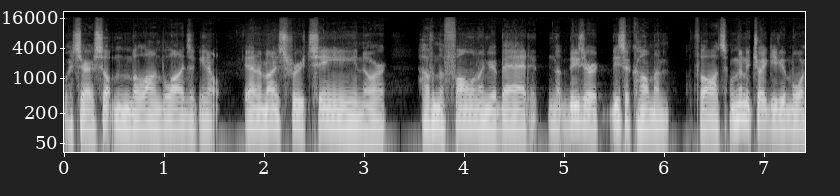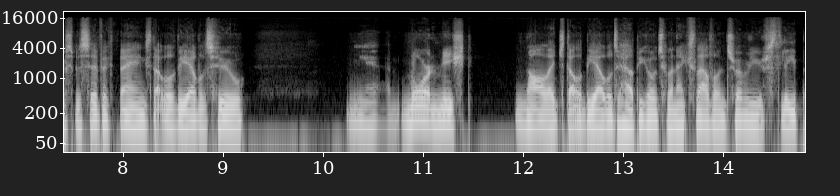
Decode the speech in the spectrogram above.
which are something along the lines of you know getting a nice routine or having the phone on your bed. These are these are common thoughts. I'm going to try to give you more specific things that will be able to, yeah, more niche knowledge that will be able to help you go to a next level in terms of your sleep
